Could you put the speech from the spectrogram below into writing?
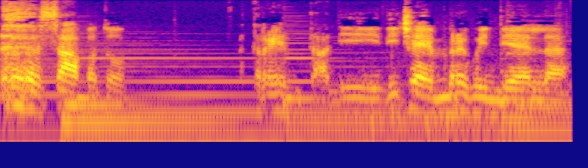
sabato 30 di dicembre, quindi è, il,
